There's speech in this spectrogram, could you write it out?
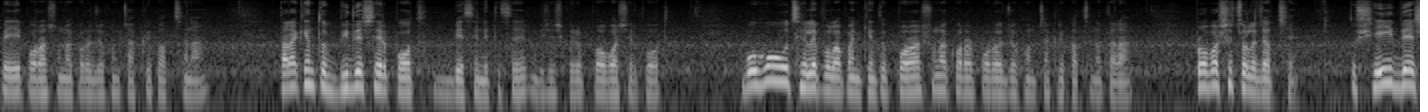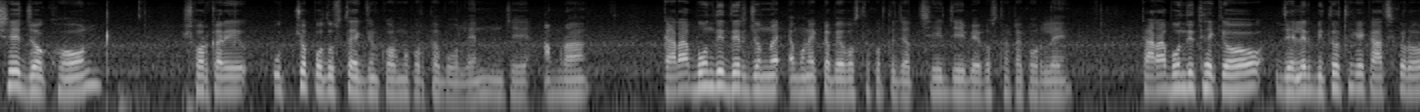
পেয়ে পড়াশোনা করে যখন চাকরি পাচ্ছে না, তারা কিন্তু বিদেশের পথ বেছে নিতেছে, বিশেষ করে প্রবাসের পথ। বহু ছেলে পোলাপান কিন্তু পড়াশোনা করার পরেও যখন চাকরি পাচ্ছে না, তারা প্রবাসে চলে যাচ্ছে। তো সেই দেশে যখন সরকারি উচ্চ পদস্থ একজন কর্মকর্তা বলেন যে, আমরা কারাবন্দীদের জন্য এমন একটা ব্যবস্থা করতে যাচ্ছি, যে ব্যবস্থাটা করলে কারাবন্দি থেকেও জেলের ভিতর থেকে কাজ করেও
